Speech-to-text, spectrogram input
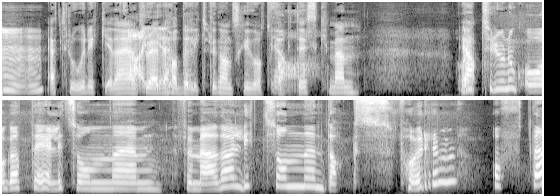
mm. Jeg tror ikke det. Jeg tror jeg hadde likt det ganske godt, Ja. faktisk. Men Og jeg tror nok òg at det er litt sånn, eh, for meg da, litt sånn eh, dagsform ofte.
